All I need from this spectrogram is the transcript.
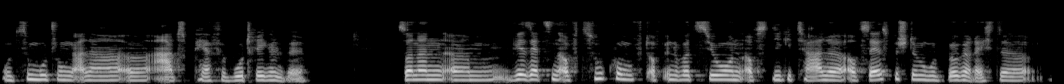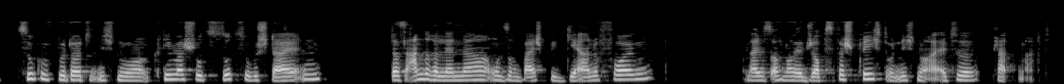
und Zumutungen aller äh, Art per Verbot regeln will sondern ähm, wir setzen auf Zukunft, auf Innovation, aufs Digitale, auf Selbstbestimmung und Bürgerrechte. Zukunft bedeutet nicht nur Klimaschutz so zu gestalten, dass andere Länder unserem Beispiel gerne folgen, weil es auch neue Jobs verspricht und nicht nur alte platt macht.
